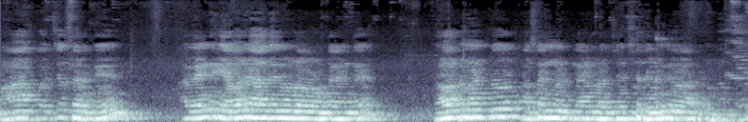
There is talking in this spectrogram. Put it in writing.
మాకు వచ్చేసరికి అవన్నీ ఎవరి ఆధీనంలో ఉంటాయంటే గవర్నమెంట్ అసైన్మెంట్ ల్యాండ్ వచ్చేసి రెవెన్యూ ఆధీనం ఉంటాయి.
